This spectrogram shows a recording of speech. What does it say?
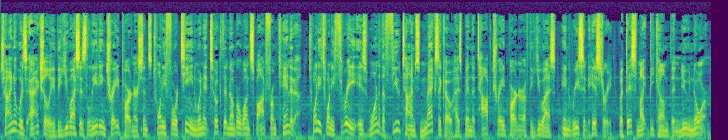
China was actually the US's leading trade partner since 2014 when it took the number one spot from Canada. 2023 is one of the few times Mexico has been the top trade partner of the US in recent history, but this might become the new norm.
